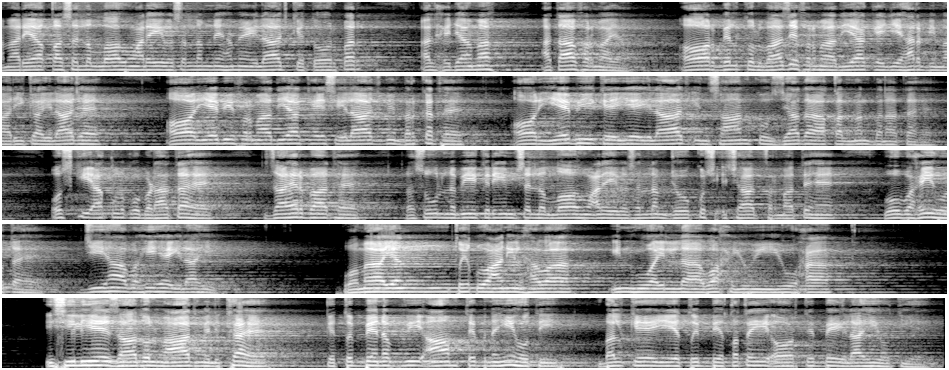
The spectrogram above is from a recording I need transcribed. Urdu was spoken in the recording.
ہمارے آقا صلی اللہ علیہ وسلم نے ہمیں علاج کے طور پر الحجامہ عطا فرمایا اور بالکل واضح فرما دیا کہ یہ ہر بیماری کا علاج ہے اور یہ بھی فرما دیا کہ اس علاج میں برکت ہے اور یہ بھی کہ یہ علاج انسان کو زیادہ عقل مند بناتا ہے، اس کی عقل کو بڑھاتا ہے ظاہر بات ہے، رسول نبی کریم صلی اللہ علیہ وسلم جو کچھ ارشاد فرماتے ہیں، وہ وہی ہوتا ہے۔ جی ہاں وہی ہے الہی۔ وما ينطق عن الهوى ان هو الا وحي يوحى۔ اسی لیے زاد المعاد میں لکھا ہے کہ طب نبوی عام طب نہیں ہوتی، بلکہ یہ طب قطعی اور طب الہی ہوتی ہے۔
